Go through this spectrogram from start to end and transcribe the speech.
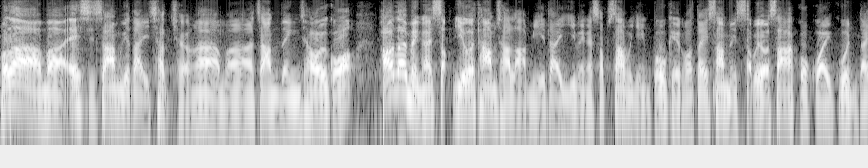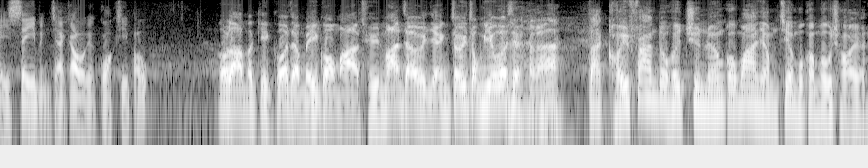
好啦，咁啊 S 三嘅第七場啦，咁啊暫定賽果，跑第一名係十二號嘅探查男兒，第二名係十三號盈寶奇，我第三名十一號沙國桂冠，第四名就係九號嘅國之寶。好啦，咁啊結果就美國馬全晚就贏最重要嗰場啊！但係佢翻到去轉兩個彎，又唔知有冇咁好彩啊！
